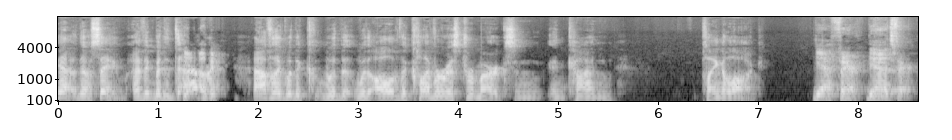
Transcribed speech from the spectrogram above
yeah, no, same. I think, but it's Yeah, Affleck, okay. Affleck with the with the, with all of the cleverest remarks, and and Khan playing along. Yeah, fair. Yeah, that's fair.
